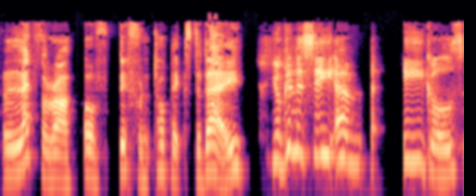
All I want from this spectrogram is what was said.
plethora of different topics today. You're going to see um eagles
